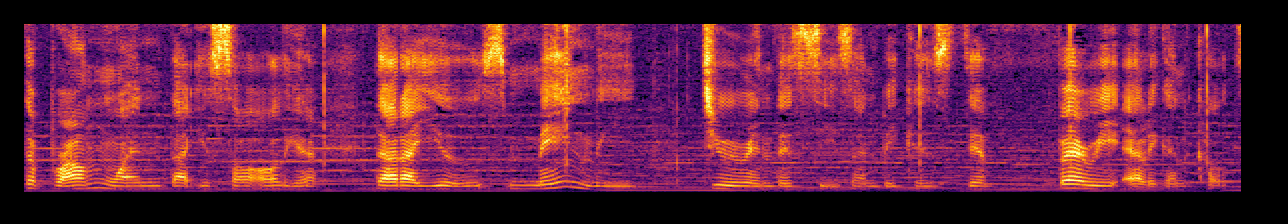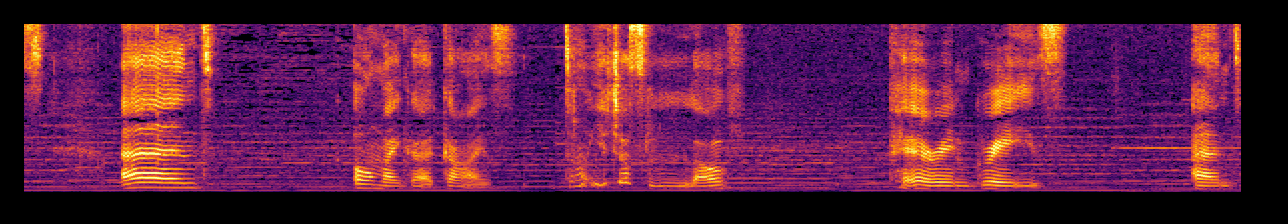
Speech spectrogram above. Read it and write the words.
the brown one that you saw earlier that I use mainly during this season because they're very elegant coats. And oh my god guys don't you just love pairing grays and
